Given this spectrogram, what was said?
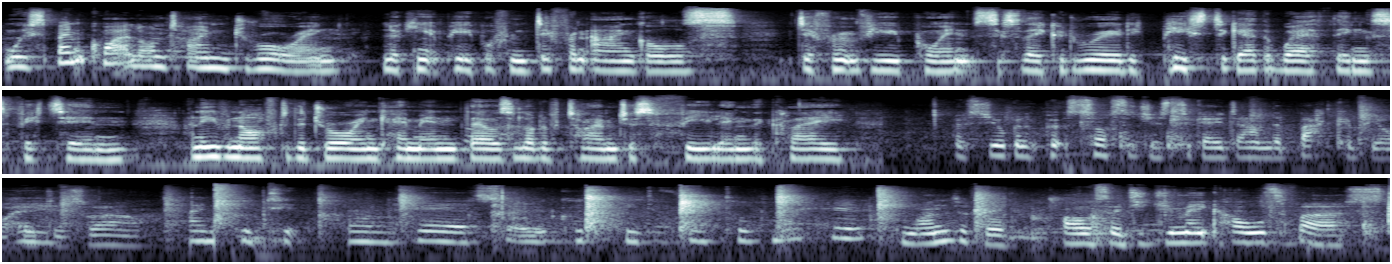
We spent quite a long time drawing, looking at people from different angles, different viewpoints, so they could really piece together where things fit in. And even after the drawing came in, there was a lot of time just feeling the clay. Oh, so you're going to put sausages to go down the back of your head as well. And put it on here so it could be the front of my head. Wonderful. Oh, so did you make holes first?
